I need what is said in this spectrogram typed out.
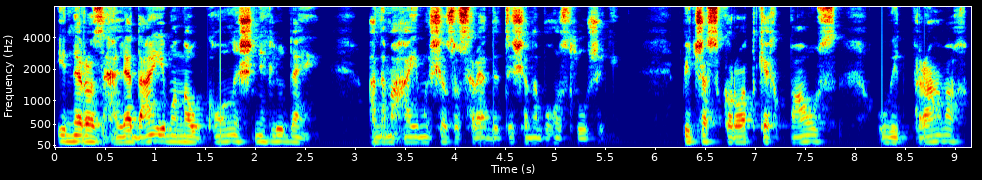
і не розглядаємо навколишніх людей, а намагаємося зосередитися на богослуженні. Під час коротких пауз у відправах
